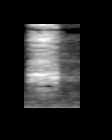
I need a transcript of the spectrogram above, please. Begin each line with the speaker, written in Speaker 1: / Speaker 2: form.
Speaker 1: s-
